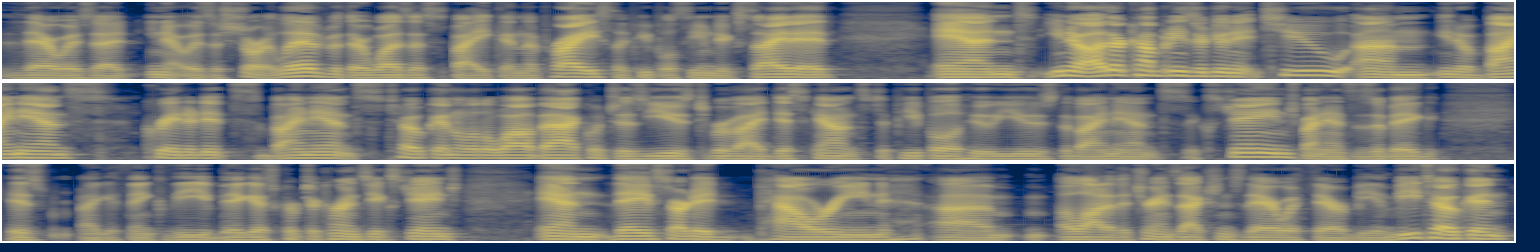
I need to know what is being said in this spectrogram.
there was a, you know, it was a short lived, but there was a spike in the price. Like, people seemed excited. And, you know, other companies are doing it too. Um, you know, Binance created its Binance token a little while back, which is used to provide discounts to people who use the Binance exchange. Binance is a big, is I think the biggest cryptocurrency exchange, and they've started powering um, a lot of the transactions there with their BNB token.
